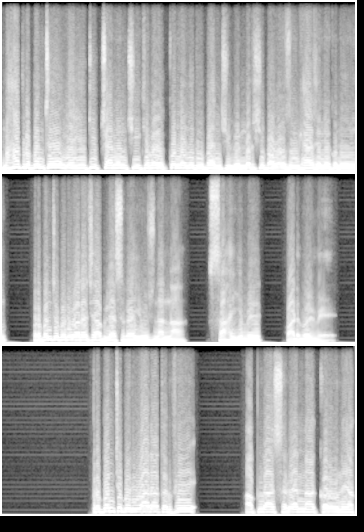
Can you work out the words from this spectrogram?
महाप्रपंच या युट्यूब चॅनलची केवळ एकोणनव्वद रुपयांची मेंबरशिप आवर्जून घ्या जेणेकरून प्रपंच परिवाराच्या आपल्या सगळ्या योजनांना सहाय्य मिळेल पाठबळ मिळेल. प्रपंच परिवारातर्फे आपला सगळ्यांना कळवण्यात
